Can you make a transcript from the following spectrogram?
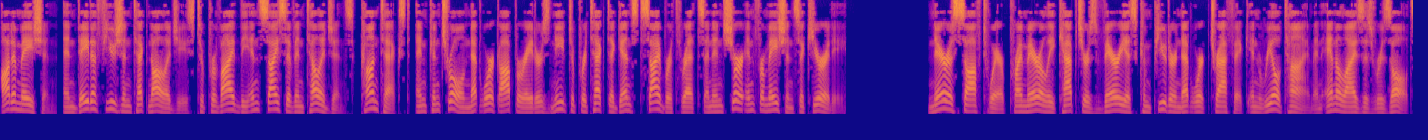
automation, and data fusion technologies to provide the incisive intelligence, context, and control network operators need to protect against cyber threats and ensure information security. Narus software primarily captures various computer network traffic in real time and analyzes results.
